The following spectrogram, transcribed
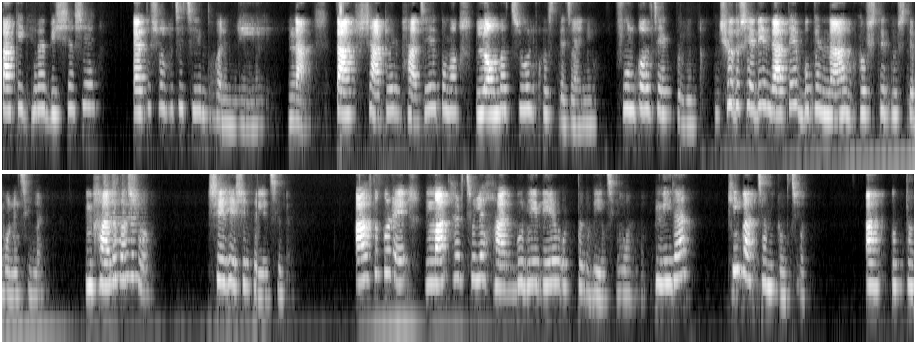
তাকে ঘেরা বিশ্বাসে এত সহজে চির আমার। না, তার শার্টের ভাঁজে কোনো লম্বা চুল খুঁজতে যায়নি। ফোন কল চেক করুন। শুধু সেদিন রাতে বুকে নাক ঘষতে ঘষতে বলেছিলাম, ভালোবাসো সে হেসে ফেলেছিল। আলতো করে মাথার চুলে হাত বুলিয়ে দিয়ে উত্তর দিয়েছিল মীরা কি বাচ্চামি করছ? আহ, উত্তর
